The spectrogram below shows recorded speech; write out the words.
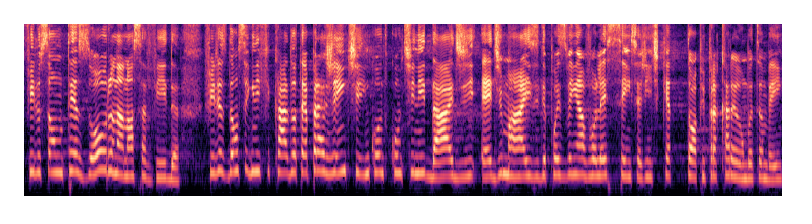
filhos são um tesouro na nossa vida. Filhos dão significado até para a gente, enquanto continuidade é demais. E depois vem a adolescência, a gente que é top para caramba também.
